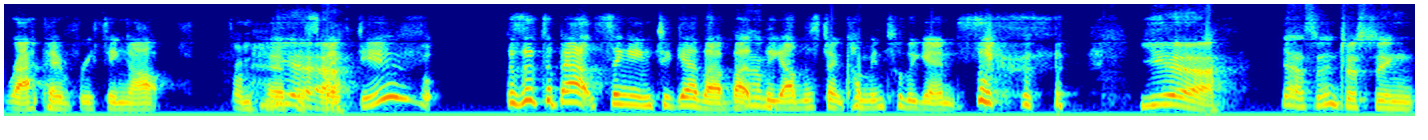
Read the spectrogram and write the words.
wrap everything up from her Yeah. perspective? Because it's about singing together, but Um, the others don't come until the end. So Yeah, yeah, it's an interesting,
